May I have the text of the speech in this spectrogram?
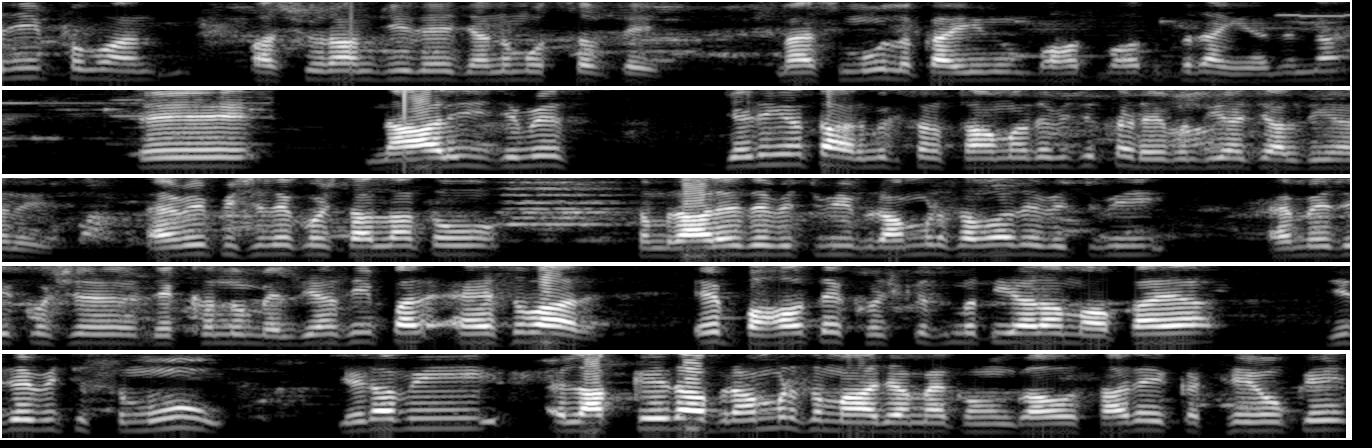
ਜੀ ਭਗਵਾਨ ਪਰਸ਼ੂਰਾਮ ਜੀ ਦੇ ਜਨਮ ਉਤਸਵ ਤੇ ਮੈਂ ਸਮੂਹ ਲਕਾਈ ਨੂੰ ਬਹੁਤ-ਬਹੁਤ ਵਧਾਈਆਂ ਦਿੰਦਾ। ਤੇ ਨਾਲ ਹੀ ਜਿਵੇਂ ਜਿਹੜੀਆਂ ਧਾਰਮਿਕ ਸੰਸਥਾਵਾਂ ਦੇ ਵਿੱਚ ਧੜੇਬੰਦੀਆਂ ਚੱਲਦੀਆਂ ਨੇ, ਐਵੇਂ ਪਿਛਲੇ ਕੁਝ ਸਾਲਾਂ ਤੋਂ ਸਮਰਾਲੇ ਦੇ ਵਿੱਚ ਵੀ, ਬ੍ਰਾਹਮਣ ਸਭਾ ਦੇ ਵਿੱਚ ਵੀ ਐਵੇਂ ਦੀ ਕੁਝ ਦੇਖਣ ਨੂੰ ਮਿਲਦੀਆਂ ਸੀ, ਪਰ ਇਸ ਵਾਰ ਇਹ ਬਹੁਤ ਹੀ ਖੁਸ਼ਕਿਸਮਤੀ ਵਾਲਾ ਮੌਕਾ ਆ, ਜਿਹਦੇ ਵਿੱਚ ਸਮੂਹ ਜਿਹੜਾ ਵੀ ਇਲਾਕੇ ਦਾ ਬ੍ਰਾਹਮਣ ਸਮਾਜ ਆ ਮੈਂ ਕਹੂੰਗਾ, ਉਹ ਸਾਰੇ ਇਕੱਠੇ ਹੋ ਕੇ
